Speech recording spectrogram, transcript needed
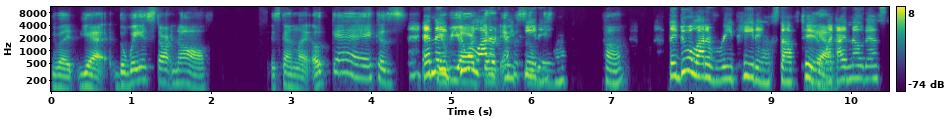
But yeah, the way it's starting off, it's kind of like okay, because and they do are, a lot of repeating. Episode. Huh? They do a lot of repeating stuff too. Yeah. Like I noticed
